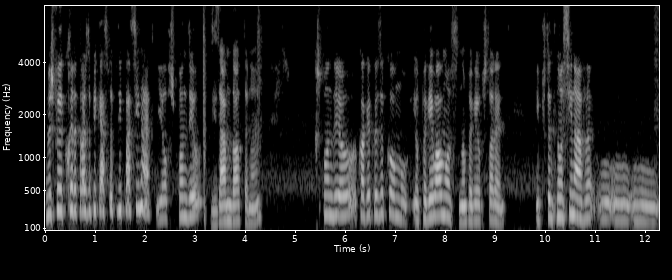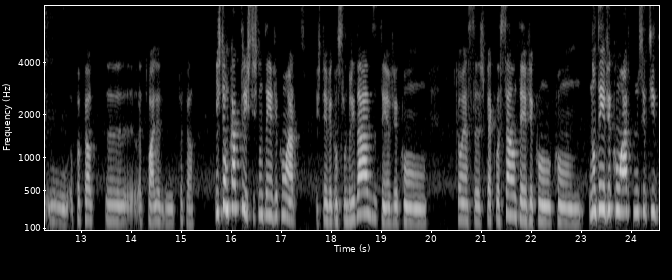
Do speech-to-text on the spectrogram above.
mas foi a correr atrás do Picasso para pedir para assinar. E ele respondeu, diz a anedota, não é? Respondeu qualquer coisa como, eu paguei o almoço, não paguei o restaurante e portanto não assinava o, o, o, papel, a toalha de papel. Isto é um bocado triste, isto não tem a ver com arte, isto tem a ver com celebridade, tem a ver com, com essa especulação, tem a ver com, com. Não tem a ver com arte no sentido.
